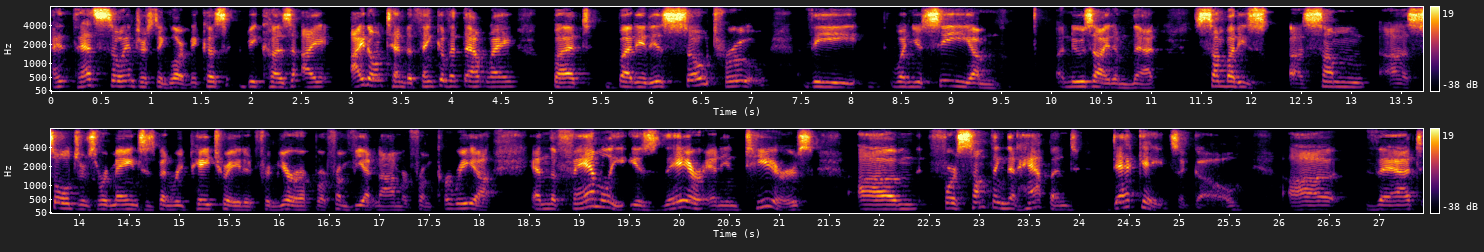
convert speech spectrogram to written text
And that's so interesting, Laura, because because I I don't tend to think of it that way, but but it is so true. The when you see um, a news item that somebody's uh, some uh, soldiers' remains has been repatriated from Europe or from Vietnam or from Korea, and the family is there and in tears um, for something that happened decades ago. Uh, that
